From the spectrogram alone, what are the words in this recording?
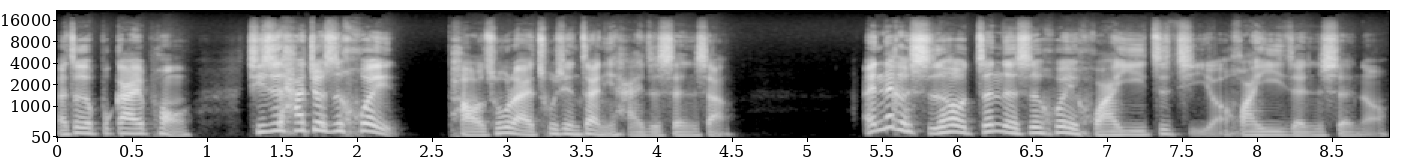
啊，这个不该碰，其实它就是会跑出来出现在你孩子身上。哎，那个时候真的是会怀疑自己哦，怀疑人生哦。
